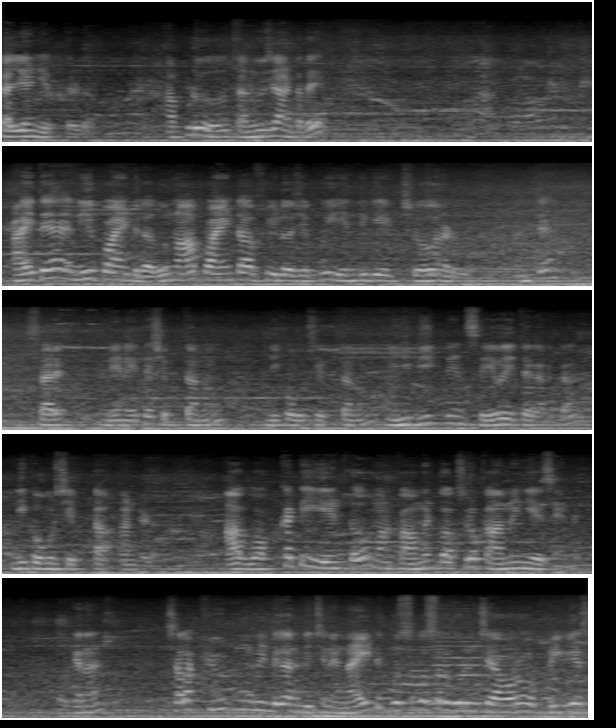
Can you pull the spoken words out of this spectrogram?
కళ్యాణ్ చెప్తాడు. అప్పుడు తనూజ అంటది అయితే నీ పాయింట్ కాదు నా పాయింట్ ఆఫ్ వ్యూలో చెప్పు ఎందుకు ఏడ్చో అని అడుగు. అంటే సరే నేనైతే చెప్తాను నీకు ఒకటి చెప్తాను ఈ వీక్ నేను సేవ్ అయితే కనుక నీకు ఒకటి చెప్తా అంటాడు. ఆ ఒక్కటి ఏంటో మన కామెంట్ బాక్స్లో కామెంట్ చేసేయండి. ఓకేనా? చాలా క్యూట్ మూమెంట్గా అనిపించింది. నైట్ గుసగుసల గురించి ఎవరో ప్రీవియస్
